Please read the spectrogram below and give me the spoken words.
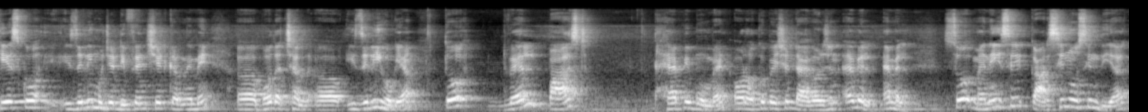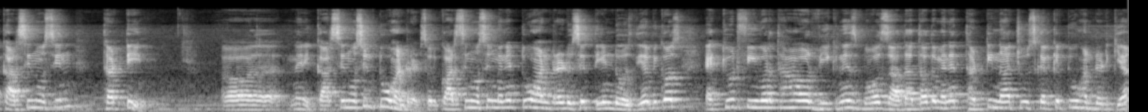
केस को इजीली मुझे डिफ्रेंशिएट करने में बहुत अच्छा इजीली हो गया। तो ड्वेल पास्ट हैप्पी मूवमेंट और occupation diversion avail M so मैंने इसे कार्सिनोसिन दिया। कार्सिनोसिन थर्टी नहीं कार्सिनोसिन 200 सॉरी कार्सिनोसिन मैंने 200 उसे तीन डोज दिया बिकॉज़ एक्यूट फीवर था और वीकनेस बहुत ज़्यादा था तो मैंने 30 ना चूज़ करके 200 किया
